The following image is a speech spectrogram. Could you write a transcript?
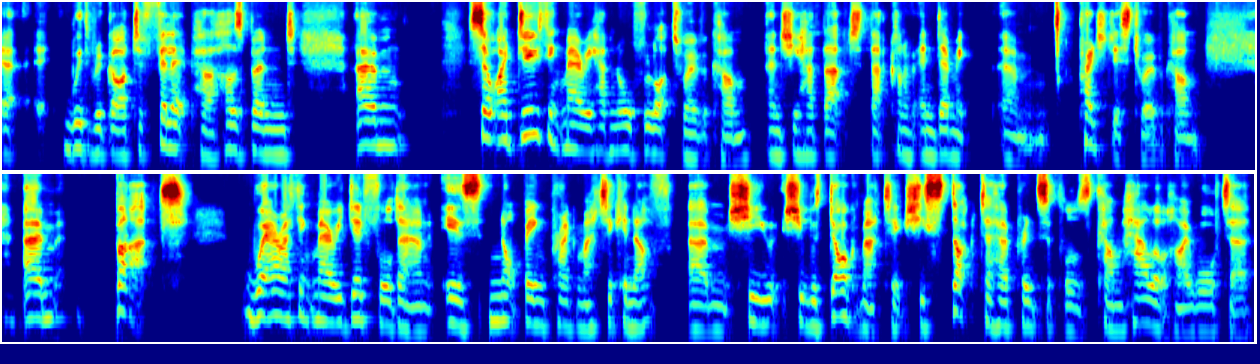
uh, with regard to Philip, her husband. Um, so I do think Mary had an awful lot to overcome, and she had that that kind of endemic um, prejudice to overcome. Um, but where I think Mary did fall down is not being pragmatic enough. Um, she she was dogmatic. She stuck to her principles, come hell or high water.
